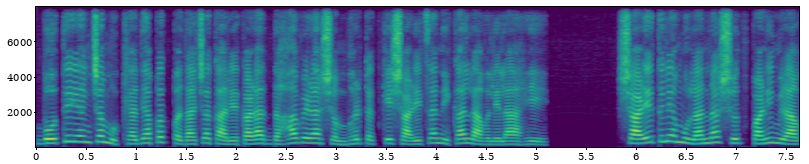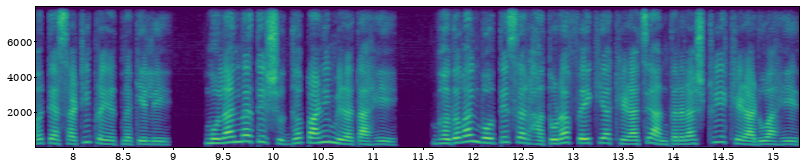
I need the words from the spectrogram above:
बोते यांच्या मुख्याध्यापक पदाच्या कार्यकाळात दहा वेळा शंभर टक्के शाळेचा निकाल लावलेला आहे. शाळेतल्या मुलांना शुद्ध पाणी मिळावं त्यासाठी प्रयत्न केले. मुलांना ते शुद्ध पाणी मिळत आहे. भगवान बोतेसर हातोडा फेक या खेळाचे आंतरराष्ट्रीय खेळाडू आहेत.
